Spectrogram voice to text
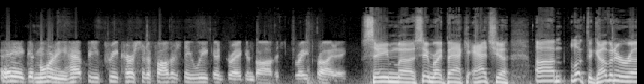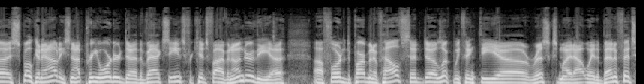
Hey, good morning. Happy precursor to Father's Day weekend, Greg and Bob. It's a great Friday. Same, uh, same right back at you. Um, look, the governor uh, has spoken out. He's not pre-ordered uh, the vaccines for kids five and under. The uh, uh, Florida Department of Health said, uh, "Look, we think the risks might outweigh the benefits."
